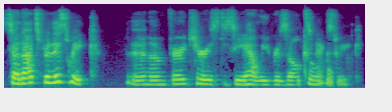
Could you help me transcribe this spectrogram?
So that's for this week. And I'm very curious to see how we result Cool. next week.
